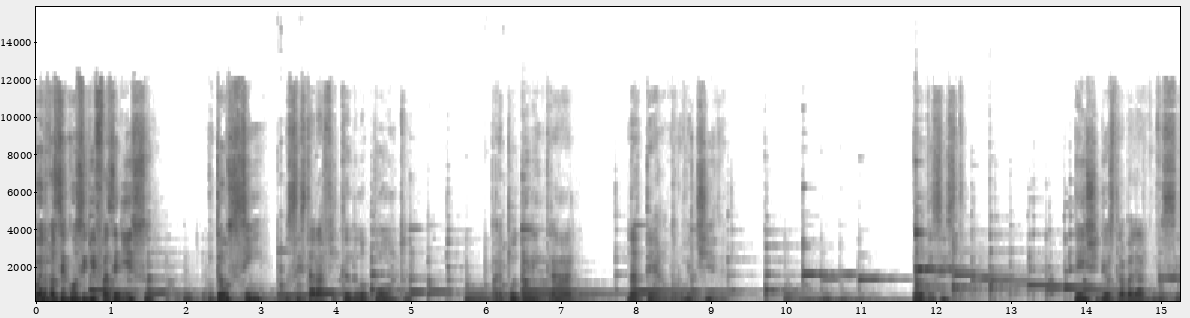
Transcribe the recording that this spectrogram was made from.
Quando você conseguir fazer isso, então sim, você estará ficando no ponto para poder entrar na terra prometida. Não desista. Deixe Deus trabalhar com você.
